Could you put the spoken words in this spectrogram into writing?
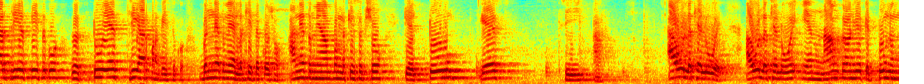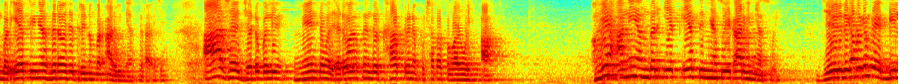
આર થ્રી એસ કહી શકો, તો ટુ એસ થ્રી આર પણ કહી શકો. બંને તમે લખી શકો છો. આને તમે આમ પણ લખી શકશો કે ટુ એસ થ્રી આર. આવું લખેલું હોય, આવું લખેલું હોય, એનું નામકરણ છે કે ટુ નંબર એસ વિન્યાસ ધરાવે છે, થ્રી નંબર આર વિન્યાસ ધરાવે છે. આ છે જેડબલ્યુ મેન તેમજ એડવાન્સની અંદર ખાસ કરીને પૂછાતા સવાલ હોય આ. હવે આની અંદર એક એસ વિન્યાસ હોય, એક આર વિન્યાસ હોય. જે રીતે આપણે કેમ કે ડી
